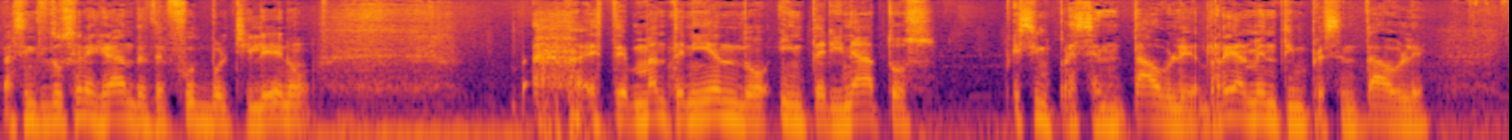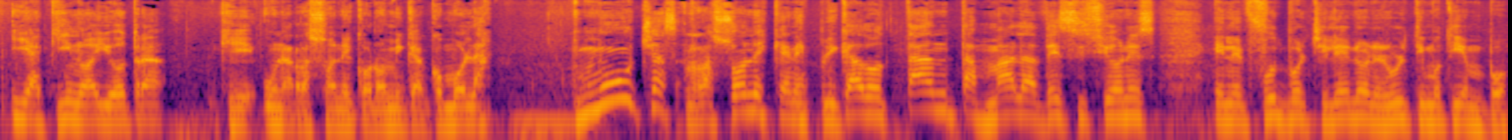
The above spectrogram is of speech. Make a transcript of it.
las instituciones grandes del fútbol chileno, este, manteniendo interinatos, es impresentable, realmente impresentable, y aquí no hay otra que una razón económica como las muchas razones que han explicado tantas malas decisiones en el fútbol chileno en el último tiempo.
